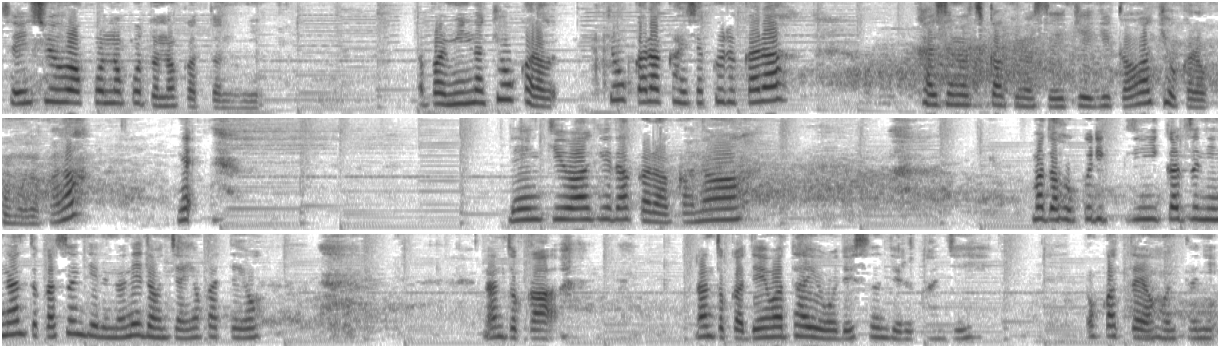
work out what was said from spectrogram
先週はこんなことなかったのに。やっぱりみんな今日から、今日から会社来るから、会社の近くの整形外科は今日から混むのかな？ね。連休明けだからかな。まだ北陸に行かずになんとか住んでるのね、どんちゃんよかったよ。なんとか、なんとか電話対応で住んでる感じ。よかったよ、本当に。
